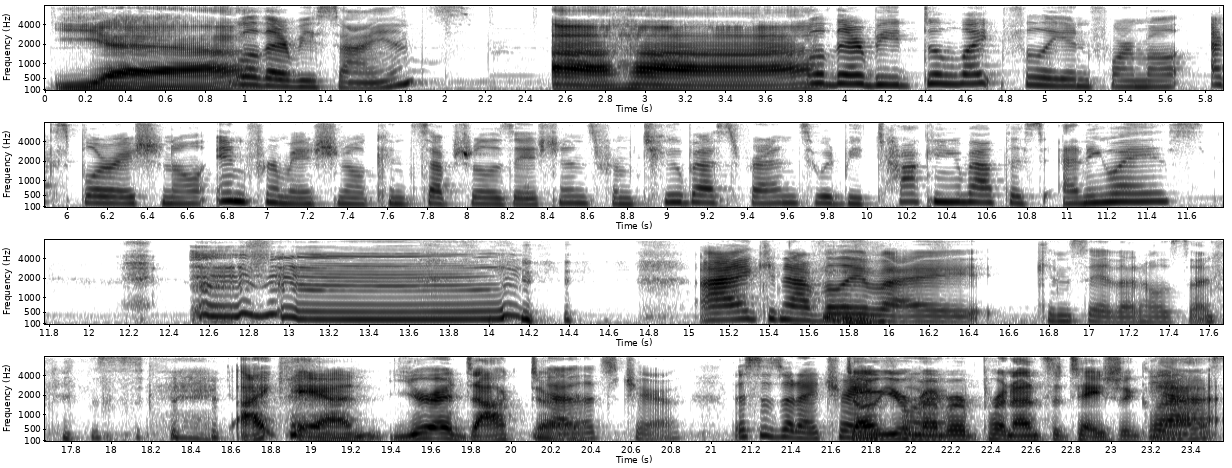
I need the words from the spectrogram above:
Yeah. Will there be science? Uh huh. Will there be delightfully informal, explorational, informational conceptualizations from two best friends who would be talking about this anyways? Mm-hmm. I cannot believe I can say that whole sentence. I can. You're a doctor. yeah, that's true. This is what I trained Don't you for. remember pronunciation class?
